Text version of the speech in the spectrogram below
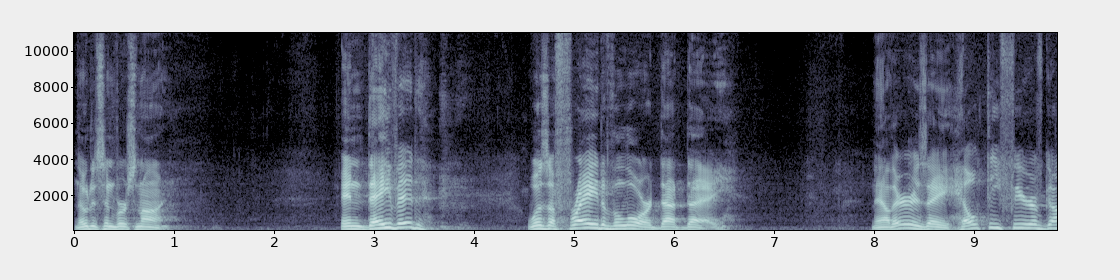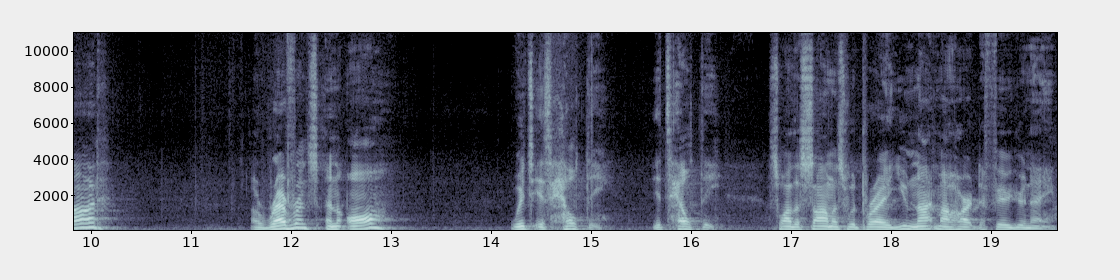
Notice in verse 9. And David was afraid of the Lord that day. Now, there is a healthy fear of God, a reverence and awe which is healthy. It's healthy. That's why the psalmist would pray, Unite my heart to fear your name.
